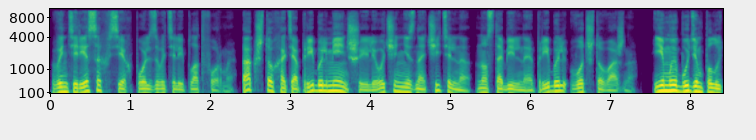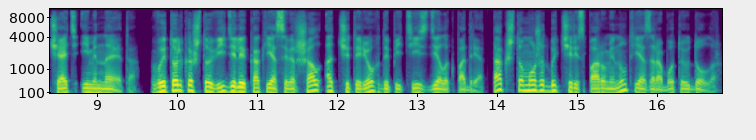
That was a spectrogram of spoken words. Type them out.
в интересах всех пользователей платформы. Так что хотя прибыль меньше или очень незначительна, но стабильная прибыль – вот что важно. И мы будем получать именно это. Вы только что видели, как я совершал от 4 до 5 сделок подряд. Так что, может быть, через пару минут я заработаю доллар.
